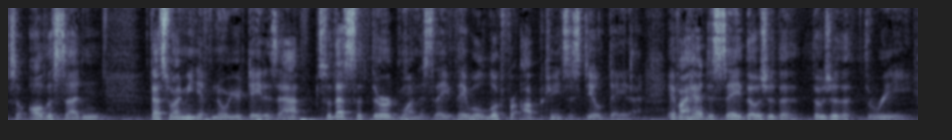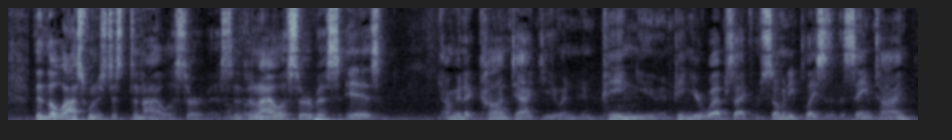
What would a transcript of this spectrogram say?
So all of a sudden, that's what I mean if know your data is at. So that's the third one. Is they, they will look for opportunities to steal data. If I had to say those are the those are the three, then the last one is just denial of service. Mm-hmm. denial of service is I'm going to contact you and, and, ping you and ping your website from so many places at the same time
